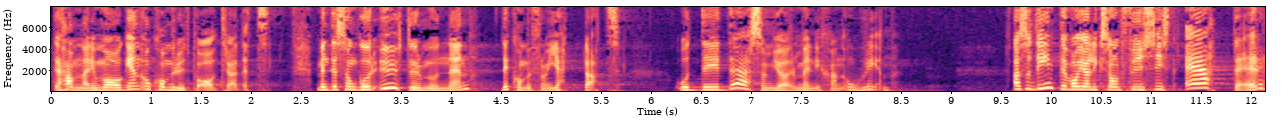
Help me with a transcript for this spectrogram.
det hamnar i magen och kommer ut på avträdet. Men det som går ut ur munnen, det kommer från hjärtat. Och det är det som gör människan oren. Alltså det är inte vad jag liksom fysiskt äter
